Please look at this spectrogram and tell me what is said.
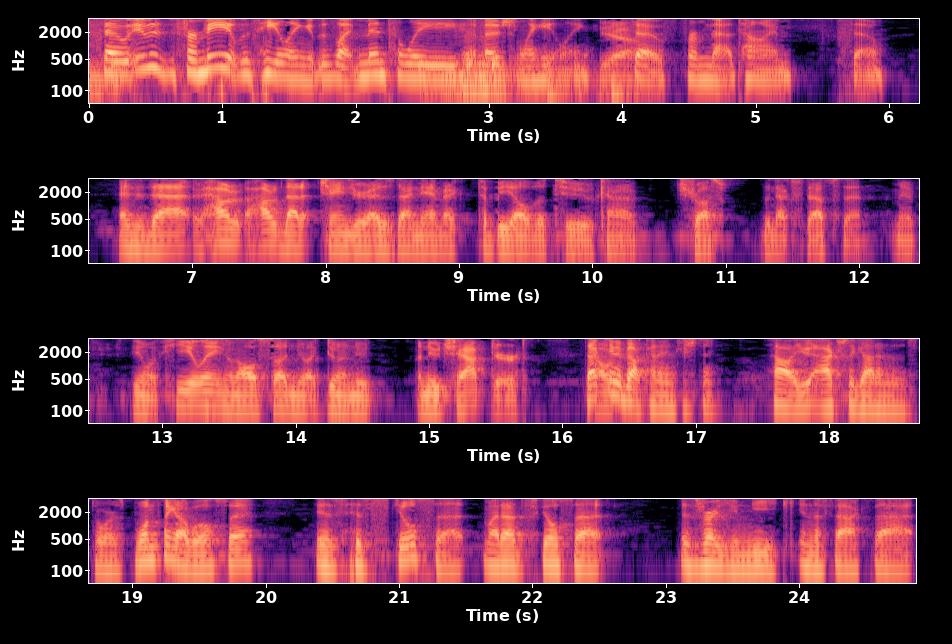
So it was for me. It was healing. It was like mentally, mm-hmm. emotionally healing. Yeah. So from that time, so And that how how did that change your guys' dynamic to be able to kind of trust the next steps? Then I mean, if you're dealing with healing and all of a sudden you're like doing a new a new chapter. That How- came about kind of interesting. How you actually got into the stores. One thing I will say is his skill set. My dad's skill set is very unique in the fact that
